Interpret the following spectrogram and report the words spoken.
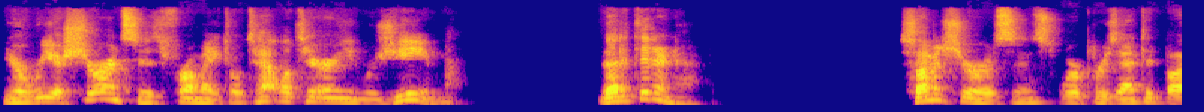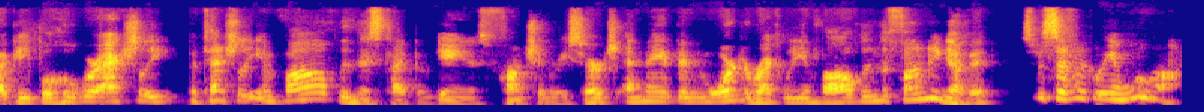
your reassurances from a totalitarian regime that it didn't happen? Some assurances were presented by people who were actually potentially involved in this type of gain of function research and may have been more directly involved in the funding of it, specifically in Wuhan.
